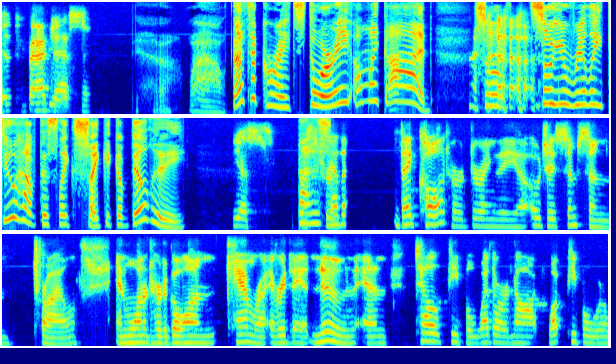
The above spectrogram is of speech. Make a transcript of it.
She is fabulous. Yeah. Wow. That's a great story. Oh my god. So so you really do have this like psychic ability. yes. That's true. Yeah, they, they called her during the uh, O.J. Simpson trial and wanted her to go on camera every day at noon and tell people whether or not what people were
